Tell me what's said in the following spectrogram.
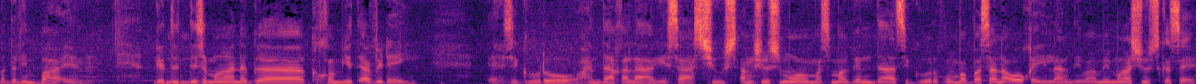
Madaling bahain. Ganun din sa mga nag-commute uh, everyday. eh siguro handa ka lagi sa shoes. Ang shoes mo mas maganda siguro kung mabasa na okay lang, di ba? May mga shoes kasi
